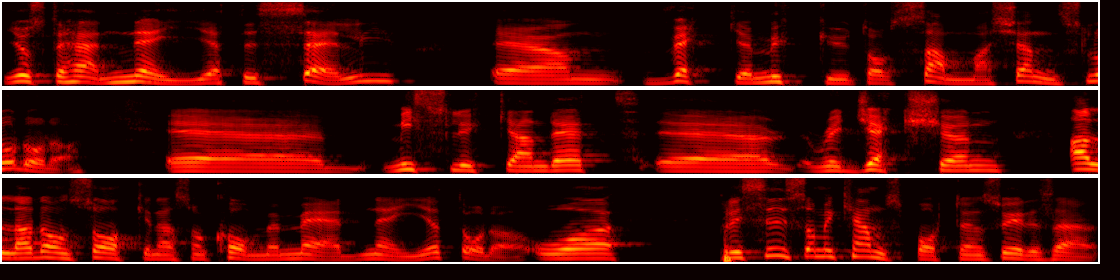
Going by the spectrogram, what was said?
just det här nejet i sälj eh, väcker mycket av samma känslor. Då, då. Eh, misslyckandet, eh, rejection, alla de sakerna som kommer med nejet. Då, då. Och precis som i kampsporten så är det så här.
